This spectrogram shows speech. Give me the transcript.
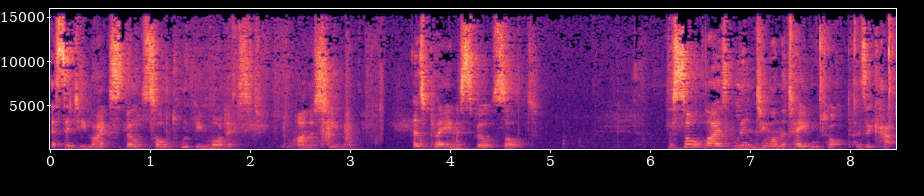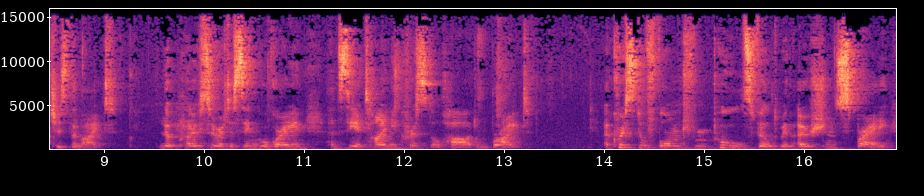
A city like spilt salt would be modest, unassuming, as plain as spilt salt. The salt lies glinting on the tabletop as it catches the light. Look closer at a single grain and see a tiny crystal hard and bright a crystal formed from pools filled with ocean spray,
